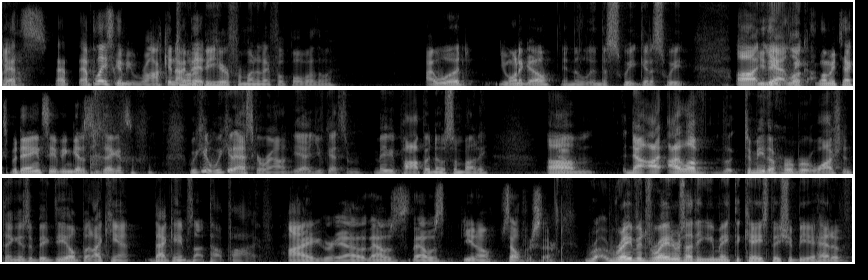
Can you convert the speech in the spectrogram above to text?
Yeah. That's that that place is gonna be rocking. Do you I want to be here for Monday Night Football, by the way? I would. You want to go in the in the suite? Get a suite. Uh, yeah, look. Want me to text Badane see if he can get us some tickets? we could we could ask around. Yeah, you've got some. Maybe Papa knows somebody. Um, yeah. Now I, I love to me the Herbert Washington thing is a big deal, but I can't. That game's not top five. I agree. I, that was that was you know selfish there. Ravens Raiders. I think you make the case they should be ahead of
